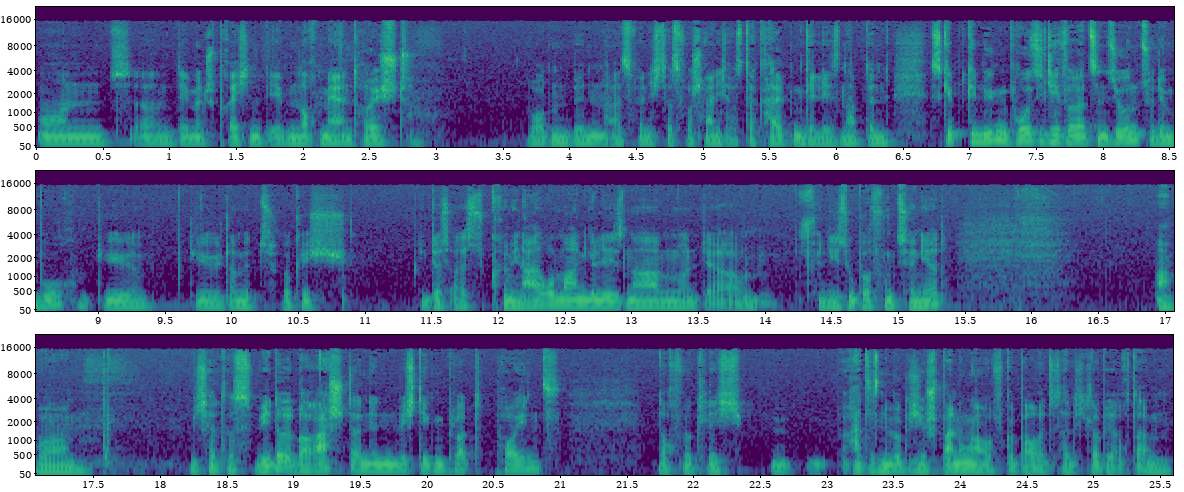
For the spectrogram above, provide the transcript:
und äh, dementsprechend eben noch mehr enttäuscht worden bin, als wenn ich das wahrscheinlich aus der Kalten gelesen habe. Denn es gibt genügend positive Rezensionen zu dem Buch, die, die damit wirklich, die das als Kriminalroman gelesen haben und der für die super funktioniert. Aber mich hat das weder überrascht an den wichtigen Plotpoints, noch wirklich hat es eine wirkliche Spannung aufgebaut. Das hatte ich, glaube ich, auch dann,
